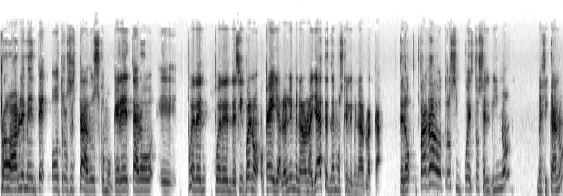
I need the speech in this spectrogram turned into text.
probablemente otros estados como Querétaro pueden, pueden decir, bueno, ok, ya lo eliminaron allá, tenemos que eliminarlo acá. Pero ¿paga otros impuestos el vino mexicano?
